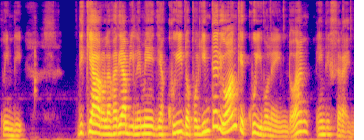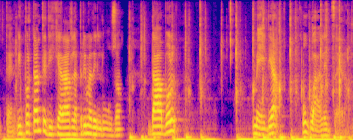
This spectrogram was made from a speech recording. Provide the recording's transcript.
Quindi dichiaro la variabile media qui dopo gli interi o anche qui volendo, eh? è indifferente. L'importante è dichiararla prima dell'uso. Double media uguale 0.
